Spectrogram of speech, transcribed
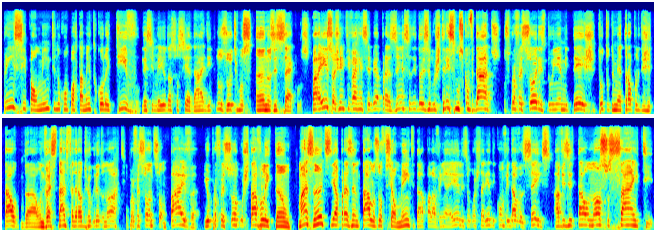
principalmente no comportamento coletivo, nesse meio da sociedade nos últimos anos e séculos. Para isso, a gente vai receber a presença de dois ilustríssimos convidados, os professores do IMD, Instituto de Metrópole Digital da Universidade Federal do Rio Grande do Norte, o professor Anderson Paiva e o professor Gustavo Leitão. Mas antes de apresentá-los oficialmente, dar a palavrinha a eles, eu gostaria de convidar vocês a visitar o nosso site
